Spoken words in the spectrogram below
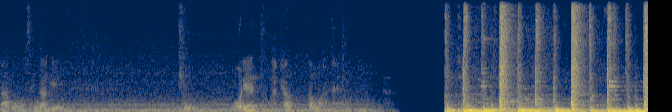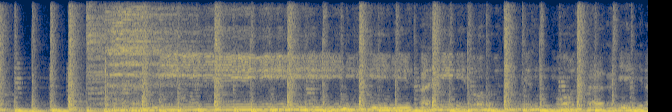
라고 생각이 좀 머리에 박혔던 것 같아요. 하니 하니도 못하리라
